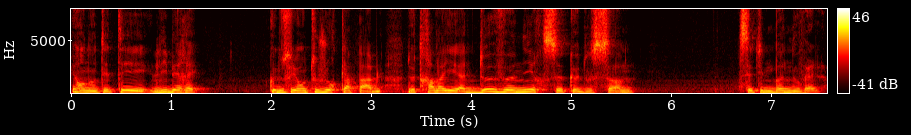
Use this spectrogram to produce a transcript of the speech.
et en ont été libérés. Que nous soyons toujours capables de travailler à devenir ce que nous sommes c'est une bonne nouvelle.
